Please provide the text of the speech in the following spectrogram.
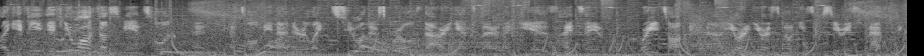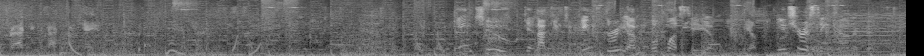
Like, if you if you walked up to me and told and, and told me that there were like two other squirrels that are yet better than he is, I'd say, what are you talking about? You are you are smoking some serious meth be cracking crack cocaine. Game two, ga- not game two, game three I'm Pokemon Stadium. Yep. Interesting counter pick.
